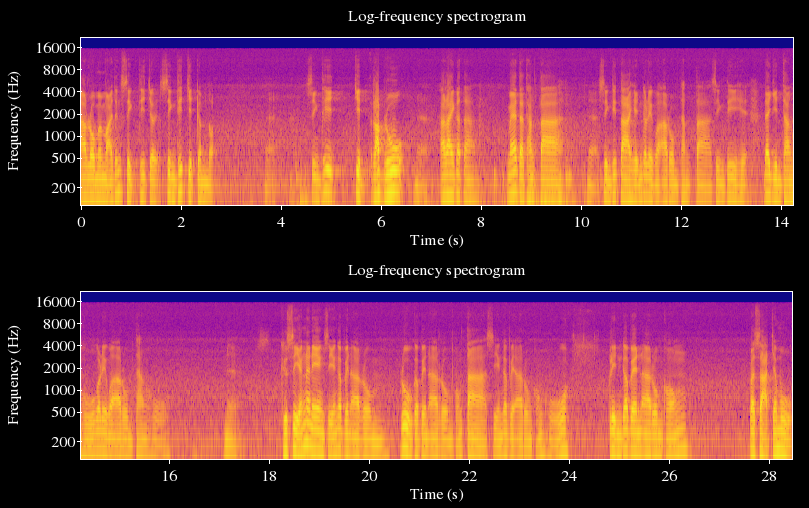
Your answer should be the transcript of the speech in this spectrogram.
อารมณ์มันหมายถึงสิ่งที่จะสิ่งที่จิตกำหนด สิ่งที่จิตรับรู้อะไรก็ตาม แม้แต่ทางตาสิ่งที่ตาเห็นก็เรียกว่าอารมณ์ทางตา สิ่งที่ได้ยินทางหูก็เรียกว่าอารมณ์ทางหูเนี่ยคือเสียงนั่นเองเสียงก็เป็นอารมณ์ รูปก็เป็นอารมณ์ของตา เสียงก็เป็นอารมณ์ของหู กลิ่นก็เป็นอารมณ์ของประสาทจมูก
